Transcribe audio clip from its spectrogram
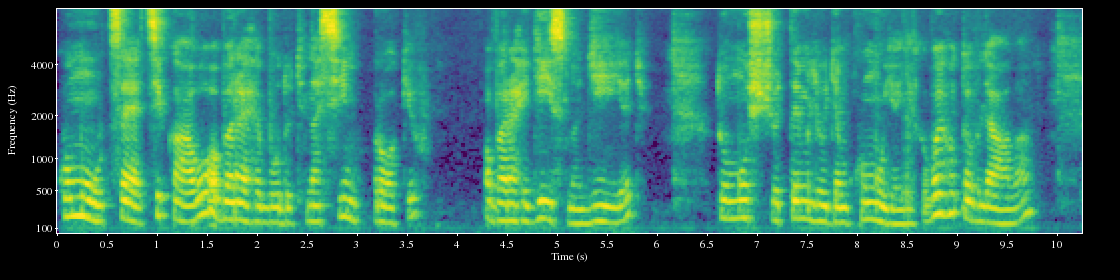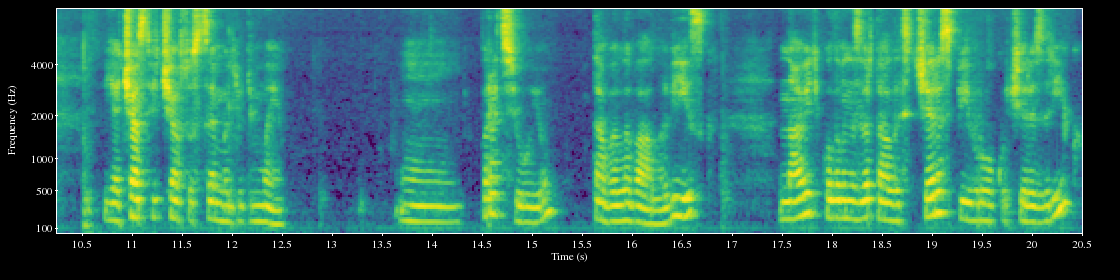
Кому це цікаво, обереги будуть на 7 років. Обереги дійсно діють, тому що тим людям, кому я їх виготовляла, я час від часу з цими людьми працюю та виливала віск. Навіть коли вони звертались через півроку, через рік,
